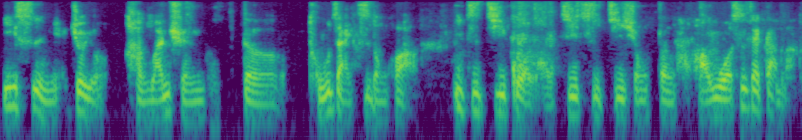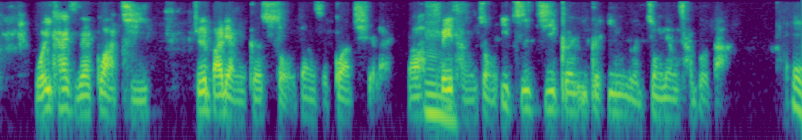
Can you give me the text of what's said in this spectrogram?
一四年就有很完全的屠宰自动化。一只鸡过来，鸡翅、鸡胸分好。好，我是在干嘛？我一开始在挂鸡，就是把两个手这样子挂起来，然后非常重，嗯、一只鸡跟一个婴儿重量差不多大。哦，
